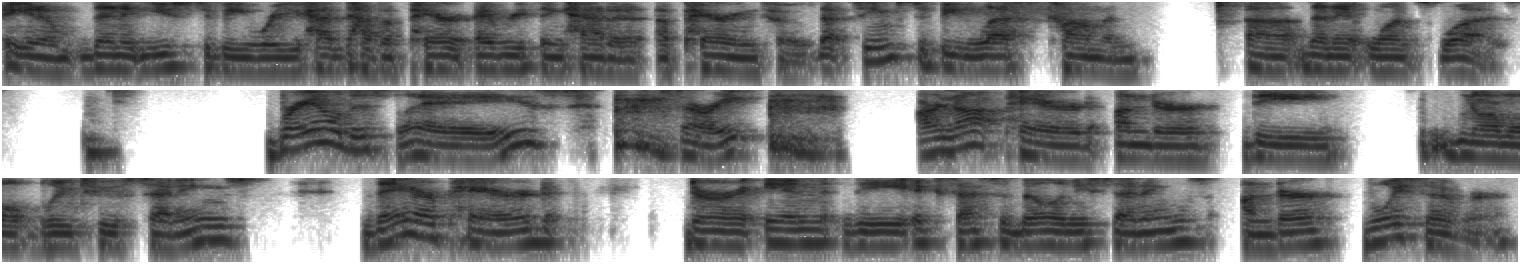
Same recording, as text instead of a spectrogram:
you know than it used to be where you had to have a pair everything had a, a pairing code that seems to be less common uh, than it once was. Braille displays, sorry, are not paired under the normal Bluetooth settings. They are paired during in the accessibility settings under VoiceOver.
